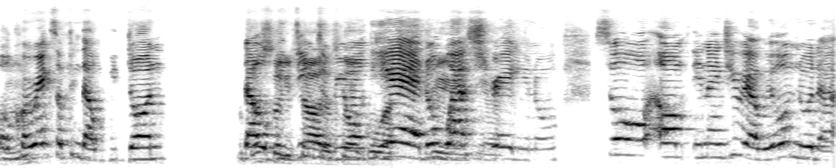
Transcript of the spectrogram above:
or Mhm. that something that would be done that Just so be deemed to be wrong. Yeah, don't go astray, astray, you know. So um in Nigeria we all know that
